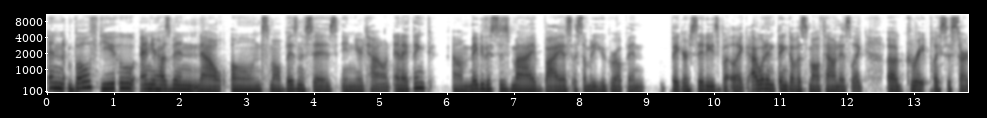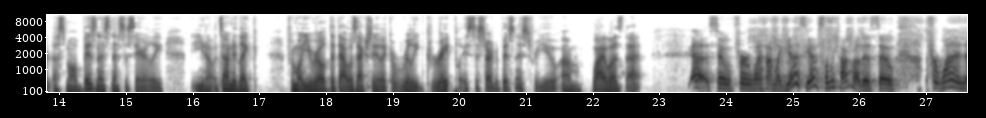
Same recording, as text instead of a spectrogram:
And both you and your husband now own small businesses in your town. And I think um, maybe this is my bias as somebody who grew up in bigger cities, but like I wouldn't think of a small town as like a great place to start a small business necessarily. You know, it sounded like from what you wrote that that was actually like a really great place to start a business for you. Um, why was that? Yeah. So for one, I'm like, yes, yes, let me talk about this. So for one,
